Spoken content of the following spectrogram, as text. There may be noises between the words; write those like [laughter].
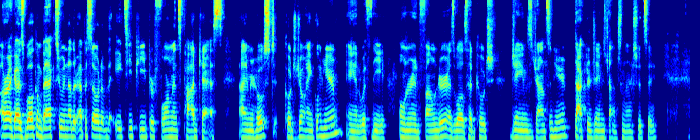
All right, guys, welcome back to another episode of the ATP Performance Podcast. I'm your host, Coach Joe Anklam here, and with the owner and founder, as well as head coach James Johnson here, Dr. James Johnson, I should say.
